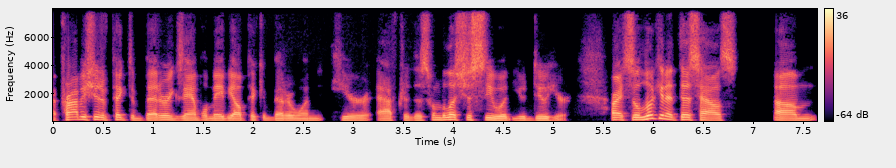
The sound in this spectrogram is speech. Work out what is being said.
I probably should have picked a better example. Maybe I'll pick a better one here after this one, but let's just see what you do here. All right. So looking at this house, um,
